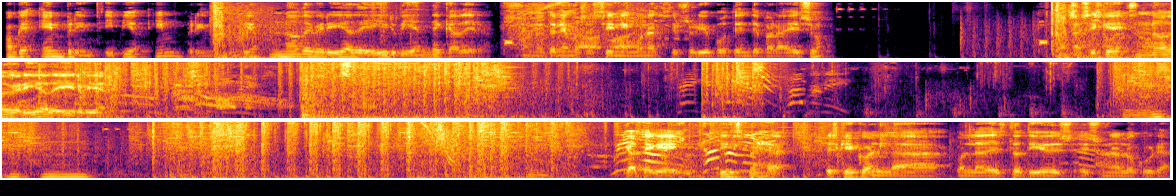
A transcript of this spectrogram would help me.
Aunque en principio, en principio, no debería de ir bien de cadera. No tenemos así ningún accesorio potente para eso. Así que no debería de ir bien. Fíjate que dispara. Es que con la, con la de esto, tío, es, es una locura.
